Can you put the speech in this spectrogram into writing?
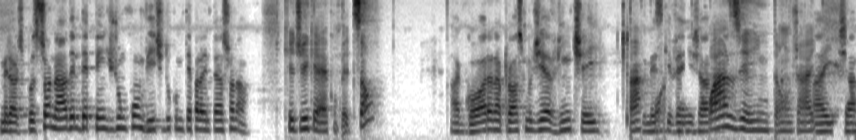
melhores posicionados, ele depende de um convite do Comitê Paralímpico Internacional. Que dia que é a competição? Agora, na próximo dia 20 aí, Tá no mês que vem já. Quase aí, então, já. Aí já.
